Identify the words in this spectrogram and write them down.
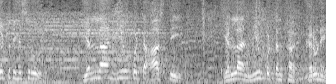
ಕಟ್ಟಿದ ಹೆಸರು, ಎಲ್ಲ ನೀವು ಕೊಟ್ಟ ಆಸ್ತಿ. ಎಲ್ಲ ನೀವು ಕೊಟ್ಟಂತಹ ಕರುಣೆ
